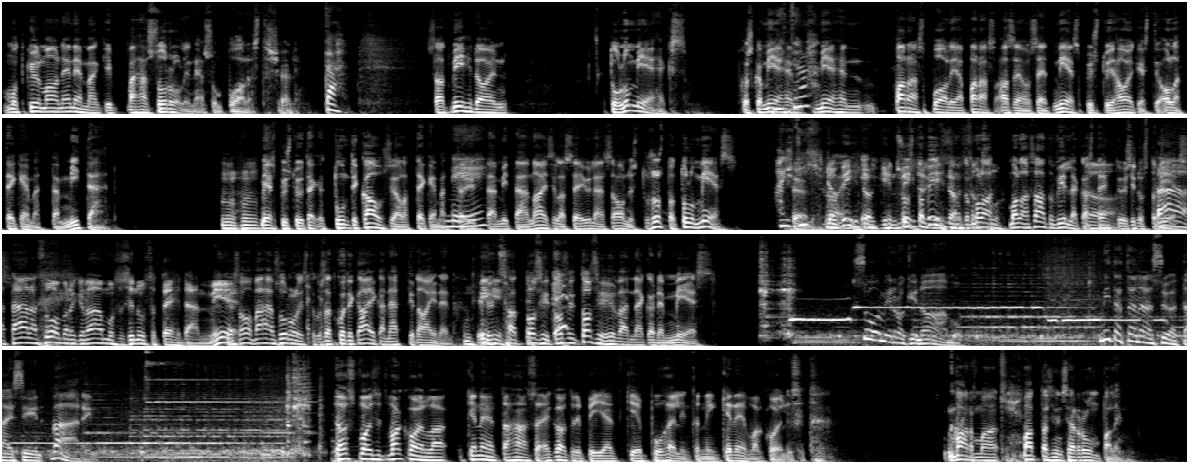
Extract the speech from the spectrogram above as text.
mutta kyllä mä oon enemmänkin vähän surullinen sun puolesta, Shirley. Täh. Sä oot vihdoin tullut mieheksi. Koska miehen, Mitä? miehen paras puoli ja paras ase on se, että mies pystyy ihan oikeasti olla tekemättä mitään. Mm-hmm. Mies pystyy te- tuntikausia olla tekemättä Niin. yhtään mitään. Naisilla se ei yleensä onnistu. Susta on tullut mies. Ai Shirley. No vihdoinkin. vihdoinkin. Susta vihdoin. susta Me ollaan, me ollaan saatu Ville kanssa tehtyä sinusta täällä, mies. Täällä Suomarikin aamussa sinusta tehdään Ja mies. se on vähän surullista, kun sä oot kuitenkin aika nätti nainen. Ja Niin. nyt sä oot tosi, tosi, tosi hyvän näköinen mies. Suomirokin aamu. Mitä tänään syötäisiin väärin? Jos voisit vakoilla kenen tahansa ekotripin jätkien puhelinta, niin kenen vakoilisit? Varmaan, mä ottaisin sen rumpalin.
